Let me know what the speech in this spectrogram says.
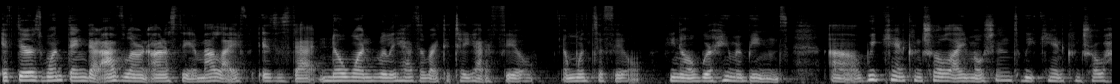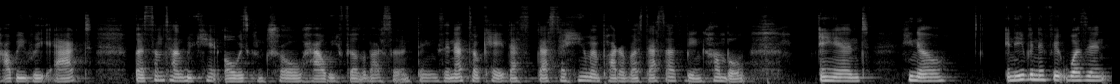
if there's one thing that I've learned honestly in my life is, is that no one really has a right to tell you how to feel and when to feel. You know, we're human beings. Uh, we can't control our emotions. We can't control how we react, but sometimes we can't always control how we feel about certain things, and that's okay. That's that's the human part of us. That's us being humble, and you know, and even if it wasn't,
